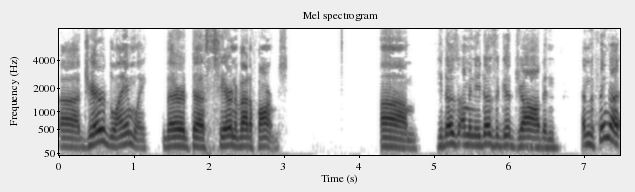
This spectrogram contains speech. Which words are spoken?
Uh, Jared Lamley there at uh, Sierra Nevada Farms. Um, he does. I mean, he does a good job, and and the thing I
